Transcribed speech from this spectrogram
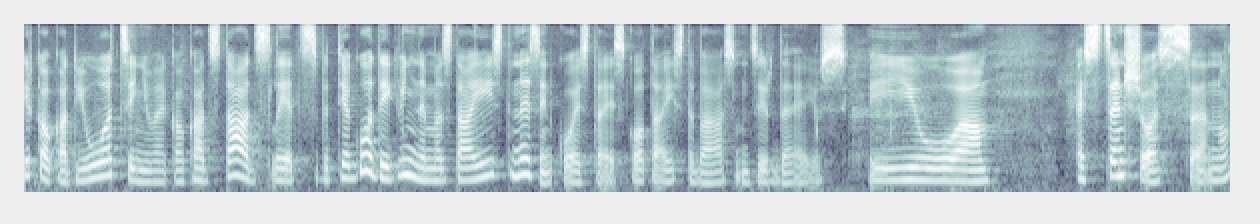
Ir kaut kāda jociņa vai kaut kādas tādas lietas, bet, ja godīgi, viņi nemaz tā īsti nezina, ko es tajā skolotāja istabā esmu dzirdējusi. Jo es cenšos nu,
